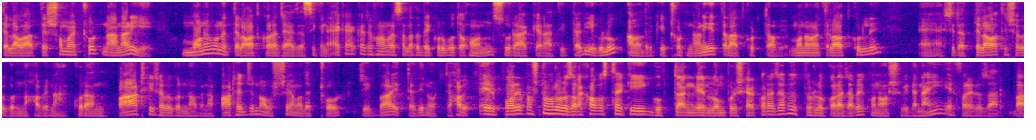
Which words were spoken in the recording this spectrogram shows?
তেলাওয়াতের সময় ঠোঁট না নাড়িয়ে মনে মনে তেলাওয়াত করা যায় আছে কিনা? একা একা যখন আমরা সালাত আদায় করব, তখন সুরা, কেরাত ইত্যাদি, এগুলো আমাদেরকে ঠোঁট নাড়িয়ে তেলাওয়াত করতে হবে। মনে মনে তেলাওয়াত করলে সেটা তেলাওয়াত হিসাবে গণ্য হবে না, কোরআন পাঠ হিসাবে গণ্য হবে না। পাঠের জন্য অবশ্যই আমাদের ঠোঁট জিব্বা ইত্যাদি নড়তে হবে। এর পরের প্রশ্ন হলো, রোজা রাখা অবস্থায় কি গুপ্তাঙ্গের লোম পরিষ্কার করা যাবে? উত্তর করা যাবে, কোনো অসুবিধা নাই। এর ফলে রোজার বা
